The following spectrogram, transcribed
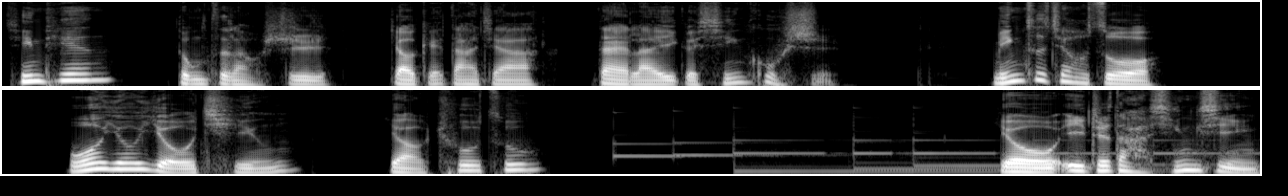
今天东子老师要给大家带来一个新故事，名字叫做《我有友情要出租》。有一只大猩猩，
